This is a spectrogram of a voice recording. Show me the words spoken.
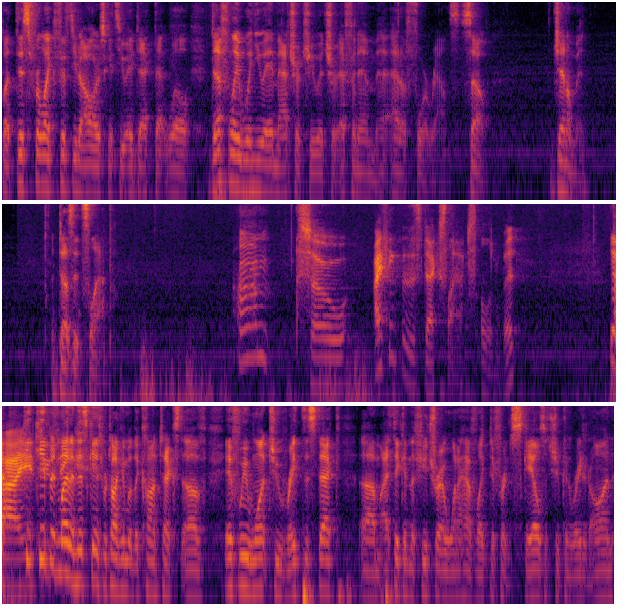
But this for like fifty dollars gets you a deck that will definitely win you a match or two at your F and M out of four rounds. So, gentlemen, does it slap? Um, so I think that this deck slaps a little bit. Yeah, I keep, keep in mind in this case we're talking about the context of if we want to rate this deck. Um, I think in the future I want to have like different scales that you can rate it on.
